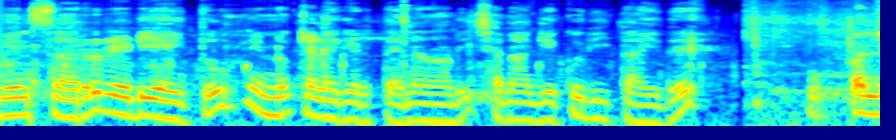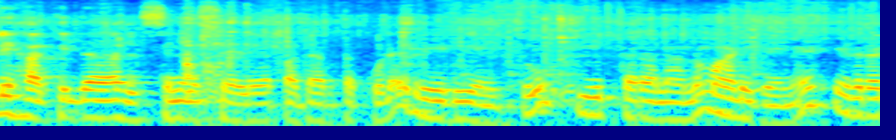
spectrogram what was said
ಮೀನು ಸಾರು ರೆಡಿ ಆಯಿತು. ಇನ್ನು ಕೆಳಗಿರ್ತೇನೆ ನೋಡಿ, ಚೆನ್ನಾಗಿ ಕುದೀತಾ ಇದೆ. ಉಪ್ಪಲ್ಲಿ ಹಾಕಿದ ಹಲಸಿನ ಸೆಳೆಯ ಪದಾರ್ಥ ಕೂಡ ರೆಡಿ ಆಯಿತು. ಈ ಥರ ನಾನು ಮಾಡಿದ್ದೇನೆ. ಇದರ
